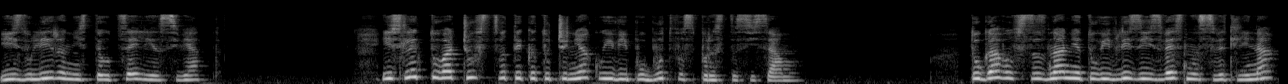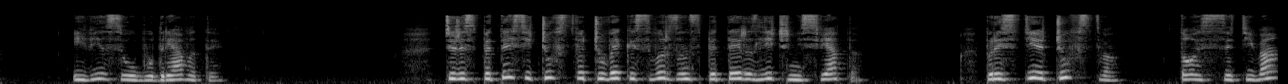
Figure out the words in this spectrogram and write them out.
изолирани сте от целия свят. И след това чувствате, като че някой ви побутва с пръста си само. Тогава в съзнанието ви влиза известна светлина и вие се ободрявате. Чрез пете си чувства човек е свързан с пете различни свята. През тия чувства, т.е. сетива,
